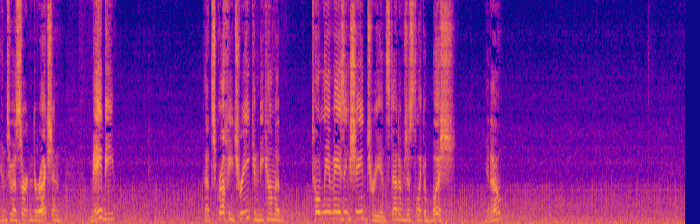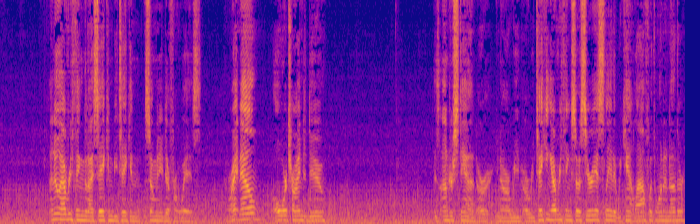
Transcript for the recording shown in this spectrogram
into a certain direction, maybe that scruffy tree can become a totally amazing shade tree instead of just like a bush, you know? I know everything that I say can be taken so many different ways. And right now, all we're trying to do is understand are you know are we are we taking everything so seriously that we can't laugh with one another?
